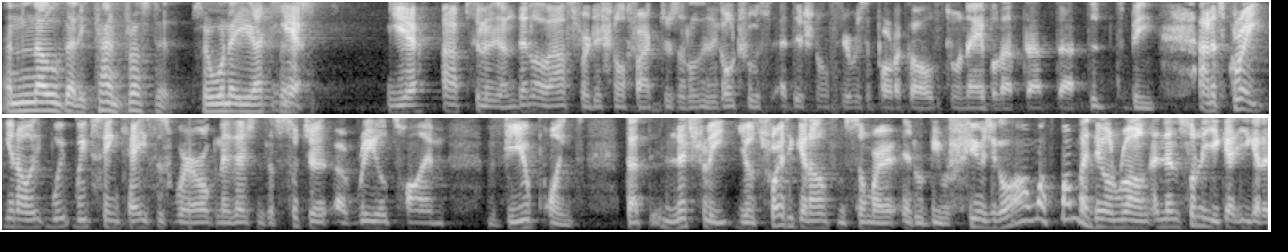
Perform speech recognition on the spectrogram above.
and know that it can't trust it. So when you access. Yeah. Yeah, absolutely, and then it'll ask for additional factors. It'll, go through additional series of protocols to enable that that, that to, to be. And it's great. You know, we, have seen cases where organisations have such a, a real time viewpoint that literally you'll try to get on from somewhere, it'll be refused. You go, oh, what, what am I doing wrong? And then suddenly you get you get a,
